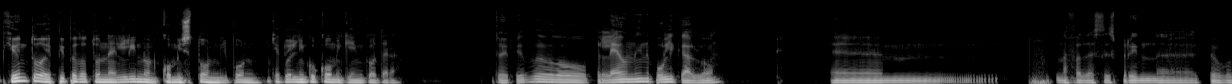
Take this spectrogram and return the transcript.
ποιο είναι το επίπεδο των Ελλήνων κομιστών λοιπόν και του ελληνικού κόμικ γενικότερα; Το επίπεδο πλέον είναι πολύ καλό. Ε, να φανταστείς πριν ε, ξέρω,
